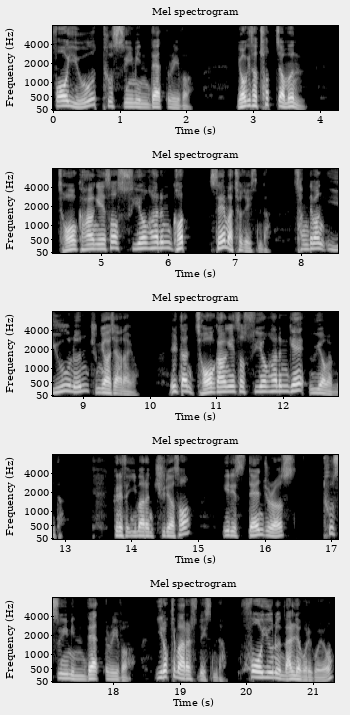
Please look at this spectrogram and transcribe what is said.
for you to swim in that river. 여기서 초점은 저 강에서 수영하는 것에 맞춰져 있습니다. 상대방 you는 중요하지 않아요. 일단 저 강에서 수영하는 게 위험합니다. 그래서 이 말은 줄여서 It is dangerous to swim in that river. 이렇게 말할 수도 있습니다. for you는 날려버리고요.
